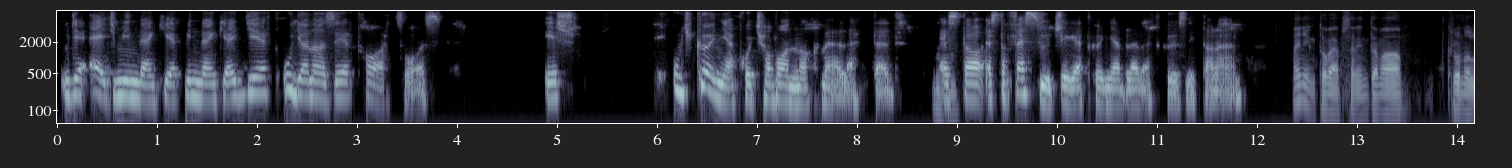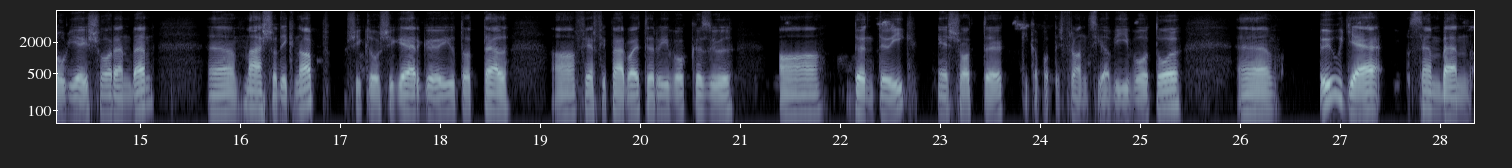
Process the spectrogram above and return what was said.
ugye egy mindenkiért, mindenki egyért, ugyanazért harcolsz. És úgy könnyebb, hogyha vannak melletted. Uh-huh. Ezt, a, ezt a feszültséget könnyebb levetkőzni talán. Menjünk tovább szerintem a kronológiai sorrendben. Második nap Siklósi Gergő jutott el a férfi párbajtörvívók közül a döntőig, és ott kikapott egy francia vívótól. Ő ugye szemben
